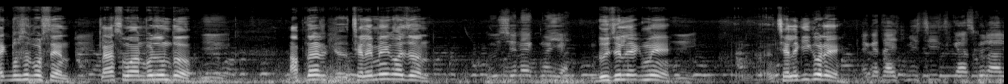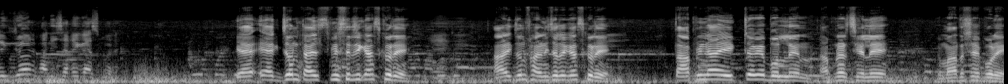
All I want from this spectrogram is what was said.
এক বছর পড়ছেন? ক্লাস ওয়ান পর্যন্ত? আপনার ছেলে মেয়ে কয়জন? দুই ছেলে এক মেয়ে? ছেলে কি করে? একজন টাইলস মিস্ত্রির কাজ করে? আরেকজন ফার্নিচারের কাজ করে? তা আপনি না একটু আগে বললেন আপনার ছেলে মাদ্রাসায় পড়ে?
